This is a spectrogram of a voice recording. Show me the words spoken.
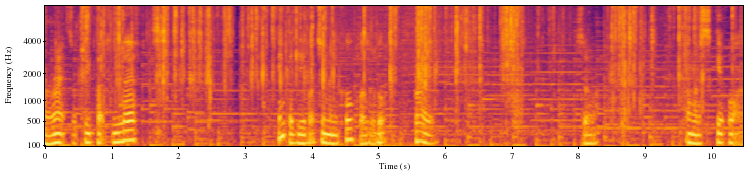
Alright, so two packs left. I think I gave out too many code cards. We got five. So I'm gonna skip on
